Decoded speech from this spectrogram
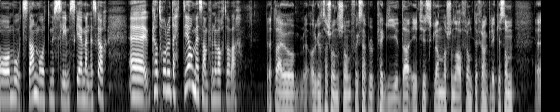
og motstand mot muslimske mennesker. Eh, hva tror du dette gjør med samfunnet vårt over? Dette er jo organisasjoner som f.eks. Pegida i Tyskland, Nasjonal Front i Frankrike, som eh,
